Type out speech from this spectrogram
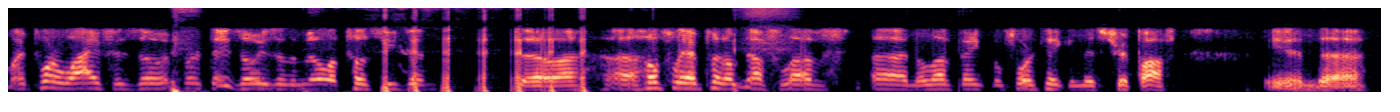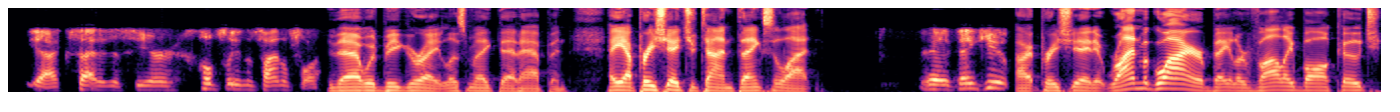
My poor wife is uh, birthday's always in the middle of postseason, so uh, uh, hopefully I put enough love uh, in the love bank before taking this trip off, and uh, yeah, excited to see her. Hopefully in the final four. That would be great. Let's make that happen. Hey, I appreciate your time. Thanks a lot. Hey, thank you. Right, appreciate it. Ryan McGuyre, Baylor volleyball coach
